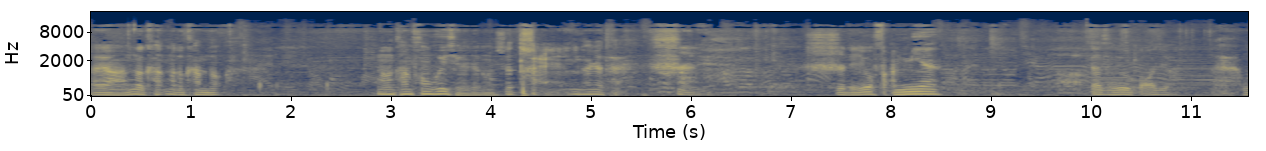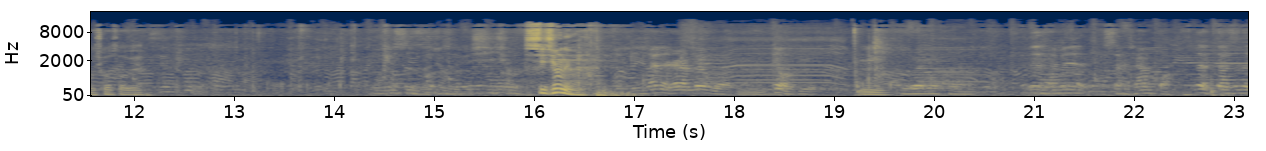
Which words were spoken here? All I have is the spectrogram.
哎呀，我看我都看不到，我能看碰回去了。这东西，这胎，你看这胎，湿的，湿的又发面，但是又包浆，哎，无求所谓。喜庆的。嗯，那他们三千八，那但是那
